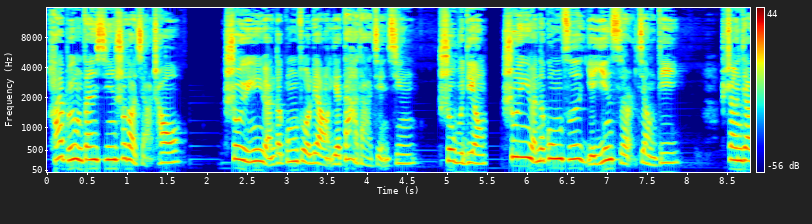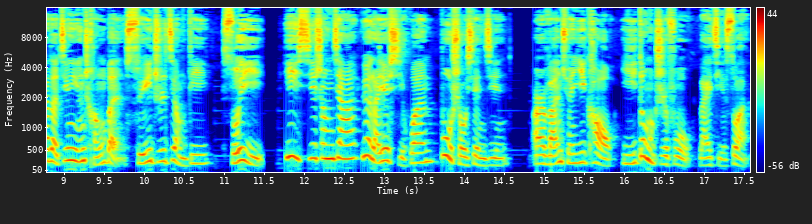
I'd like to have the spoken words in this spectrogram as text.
还不用担心收到假钞，收银员的工作量也大大减轻，说不定收银员的工资也因此而降低，商家的经营成本随之降低，所以。一些商家越来越喜欢不收现金，而完全依靠移动支付来结算。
